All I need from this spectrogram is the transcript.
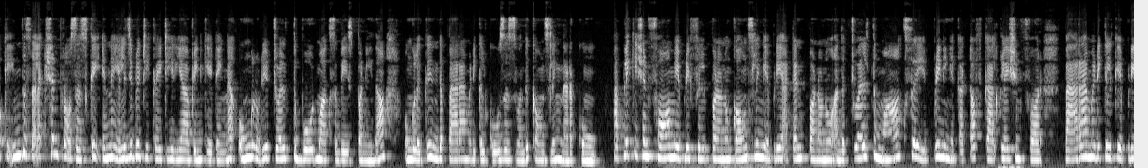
ஓகே இந்த செலெக்ஷன் ப்ராசஸ்க்கு என்ன எலிஜிபிலிட்டி க்ரைட்டீரியா அப்படின்னு கேட்டிங்கன்னா உங்களுடைய டுவெல்த் போர்ட் மார்க்ஸை பேஸ் பண்ணி தான் உங்களுக்கு இந்த பேராமெடிக்கல் கோர்சஸ் வந்து கவுன்சிலிங் நடக்கும். அப்ளிகேஷன் ஃபார்ம் எப்படி ஃபில் பண்ணணும் கவுன்சிலிங் எப்படி அட்டன் பண்ணணும் அந்த டுவெல்த் மார்க்ஸை எப்படி நீங்கள் கட் ஆஃப் கால்குலேஷன் ஃபார் பேராமெடிக்கலுக்கு எப்படி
